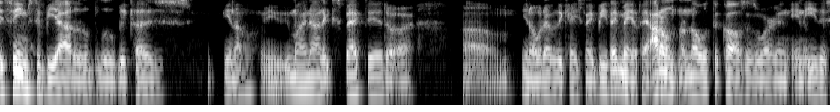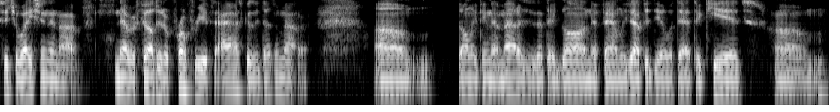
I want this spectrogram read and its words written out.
it seems to be out of the blue because you know, you, you might not expect it or, um, you know, whatever the case may be. They may have had, I don't know what the causes were in, in either situation, and I've never felt it appropriate to ask because it doesn't matter. Um, the only thing that matters is that they're gone. Their families have to deal with that, their kids, um,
